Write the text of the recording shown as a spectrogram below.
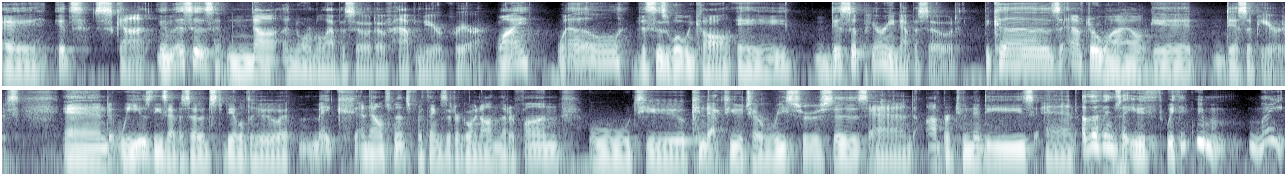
Hey, it's Scott, and this is not a normal episode of Happen to Your Career. Why? Well, this is what we call a disappearing episode because after a while it disappears. And we use these episodes to be able to make announcements for things that are going on that are fun, to connect you to resources and opportunities and other things that you th- we think we might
